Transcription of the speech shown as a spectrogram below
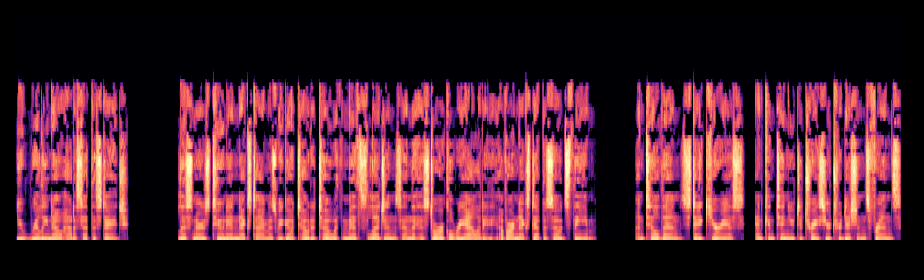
you really know how to set the stage. Listeners, tune in next time as we go toe to toe with myths, legends, and the historical reality of our next episode's theme. Until then, stay curious and continue to trace your traditions, friends.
